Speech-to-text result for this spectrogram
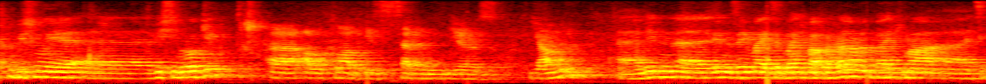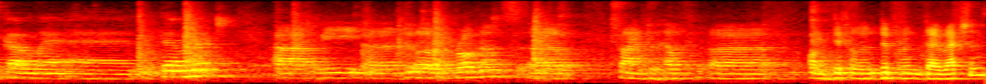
Наш клуб існує е, 8 років. Uh, our club is seven years young. Е, Він, е, він займається багатьма програмами, багатьма е, цікавими е, темами. Uh, we uh, do a lot of programs uh, trying to help uh, on different, different directions.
